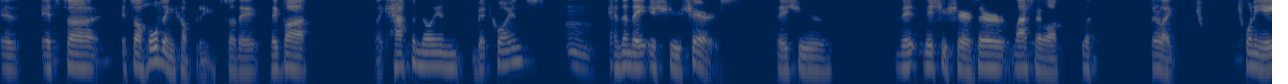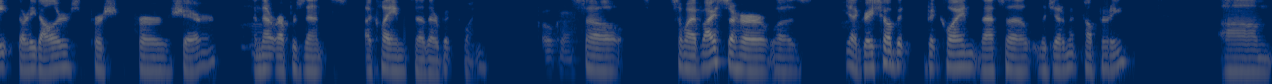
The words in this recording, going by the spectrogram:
it, it's a it's a holding company. So they they bought like half a million bitcoins Mm. and then they issue shares. They issue they, they issue shares. They're last I looked, look they're like 28 30 dollars per per share and that represents a claim to their bitcoin Okay. so so my advice to her was yeah grayscale Bit- bitcoin that's a legitimate company um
